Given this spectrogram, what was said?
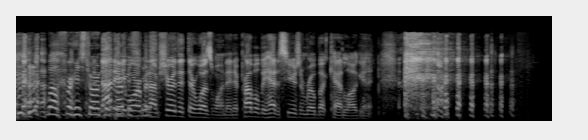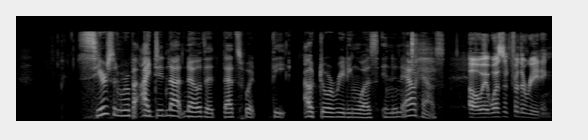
well for historical Not anymore, but I'm sure that there was one, and it probably had a Sears and Roebuck catalog in it. sears and roebuck i did not know that that's what the outdoor reading was in an outhouse Oh, it wasn't for the reading.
